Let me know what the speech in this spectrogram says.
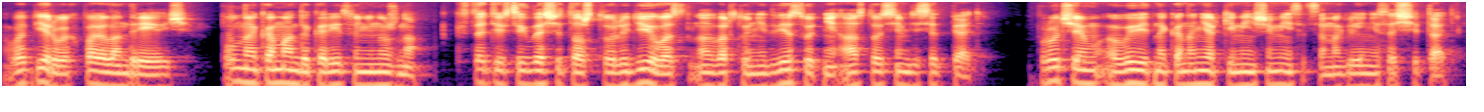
Во-первых, Павел Андреевич, полная команда корейцу не нужна. Кстати, всегда считал, что людей у вас на борту не две сотни, а 175. Впрочем, вы на канонерке меньше месяца могли не сосчитать.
